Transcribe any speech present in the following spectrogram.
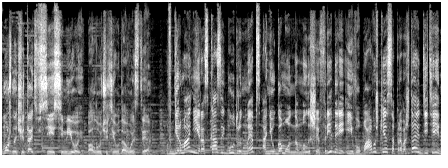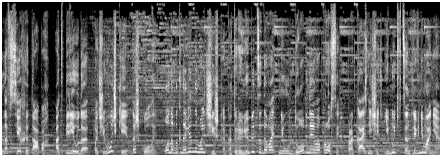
Можно читать всей семьей, получите удовольствие. В Германии рассказы Гудрун Мэпс о неугомонном малыше Фридере и его бабушке сопровождают детей на всех этапах. От периода почемучки до школы. Он обыкновенный мальчишка, который любит задавать неудобные вопросы, проказничать и быть в центре внимания.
